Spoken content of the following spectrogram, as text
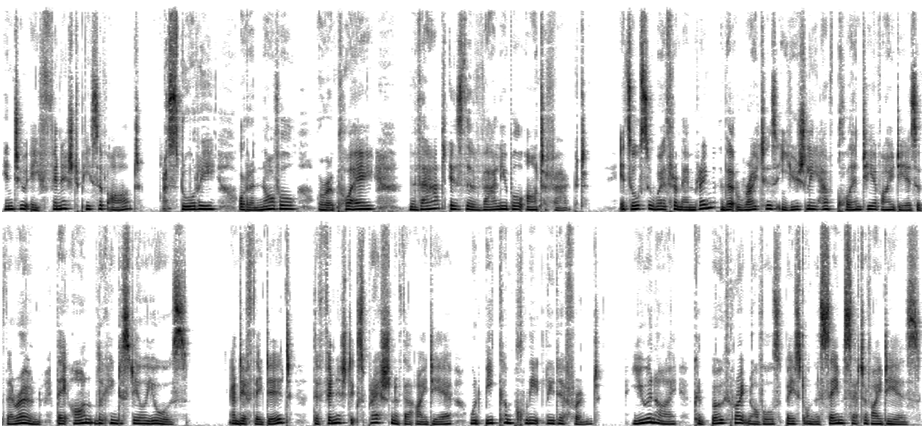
into a finished piece of art, a story or a novel or a play, that is the valuable artifact. It's also worth remembering that writers usually have plenty of ideas of their own. They aren't looking to steal yours. And if they did, the finished expression of that idea would be completely different. You and I could both write novels based on the same set of ideas,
